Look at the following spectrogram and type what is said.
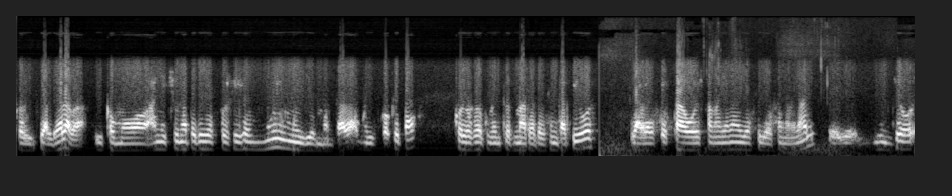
provincial de Álava. Y como han hecho una pequeña exposición muy muy bien montada muy coqueta con los documentos más representativos la verdad es que he estado esta mañana y ha sido fenomenal. Eh, yo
